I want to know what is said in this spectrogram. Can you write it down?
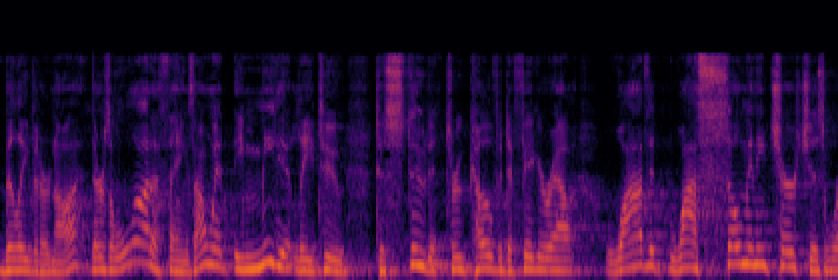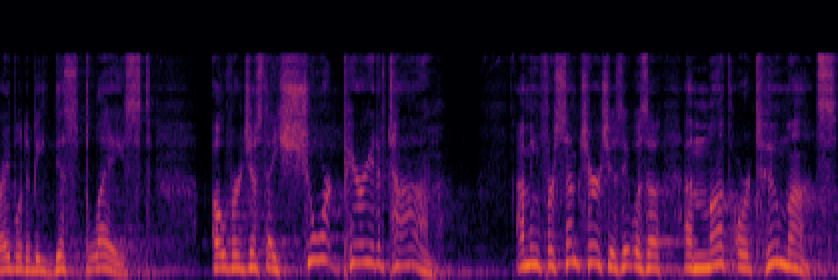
Believe it or not, there's a lot of things. I went immediately to, to student through COVID to figure out why, the, why so many churches were able to be displaced over just a short period of time. I mean, for some churches, it was a, a month or two months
